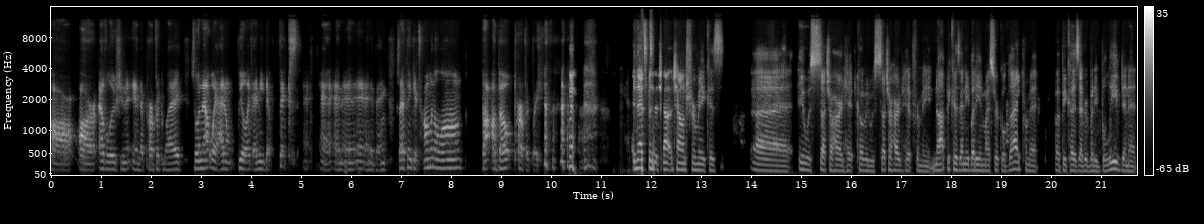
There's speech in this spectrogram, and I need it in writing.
our our evolution in a perfect way. So in that way, I don't feel like I need to fix and, anything because I think it's humming along about, about perfectly. and that's been the ch- challenge for me because uh, it was such a hard hit. COVID was such a hard hit for me, not because anybody in my circle died from it, but because everybody believed in it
